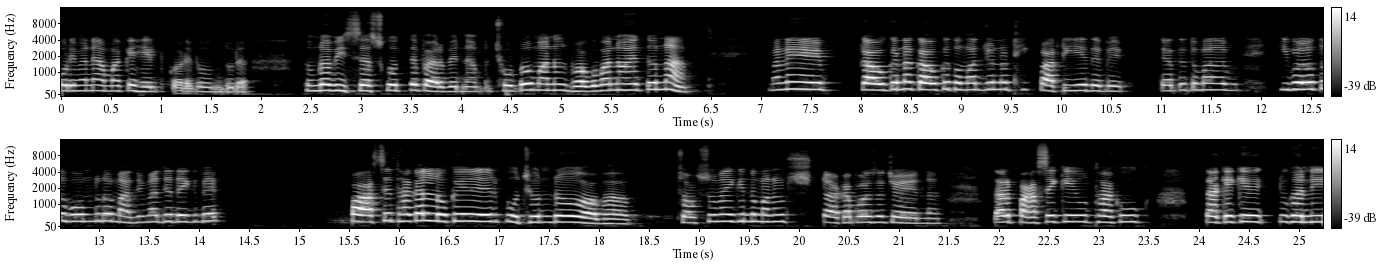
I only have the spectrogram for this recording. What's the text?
পরিমাণে আমাকে হেল্প করে বন্ধুরা। তোমরা বিশ্বাস করতে পারবে না। ছোট মানুষ ভগবান হয়তো না মানে কাউকে না কাউকে তোমার জন্য ঠিক পাঠিয়ে দেবে। যাতে তোমার, কী বলো তো বন্ধুরা, মাঝে মাঝে দেখবে পাশে থাকার লোকের প্রচণ্ড অভাব। সবসময় কিন্তু মানুষ টাকা পয়সা চায় না। তার পাশে কেউ থাকুক, তাকে কেউ একটুখানি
